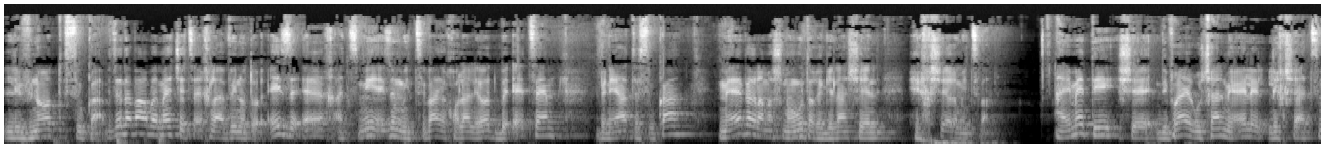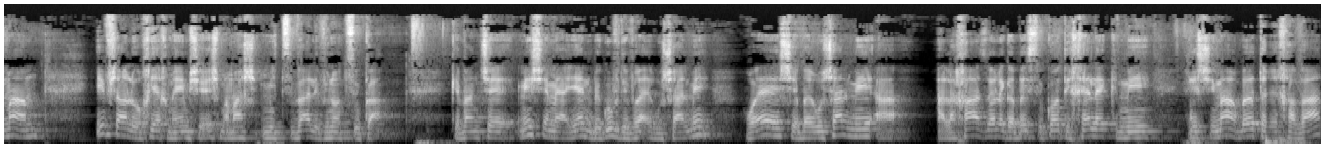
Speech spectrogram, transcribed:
לבנות סוכה. וזה דבר באמת שצריך להבין אותו. איזה ערך עצמי, איזו מצווה יכולה להיות בעצם בניית הסוכה, מעבר למשמעות הרגילה של הכשר מצווה. האמת היא שדברי הירושלמי האלה לכשעצמם, אי אפשר להוכיח מהם שיש ממש מצווה לבנות סוכה. כיוון שמי שמעיין בגוף דברי הירושלמי, רואה שבירושלמי ההלכה הזו לגבי סוכות היא חלק מרשימה הרבה יותר רחבה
